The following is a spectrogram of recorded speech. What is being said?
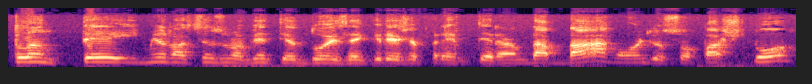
plantei em 1992 a Igreja Presbiteriana da Barra, onde eu sou pastor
